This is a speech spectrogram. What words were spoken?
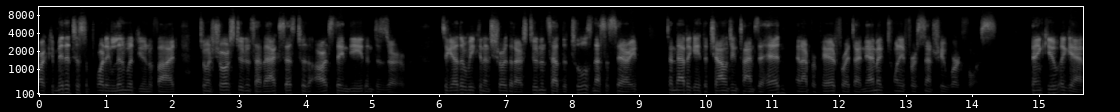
are committed to supporting Lynwood Unified to ensure students have access to the arts they need and deserve. Together, we can ensure that our students have the tools necessary to navigate the challenging times ahead and are prepared for a dynamic 21st century workforce. Thank you again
